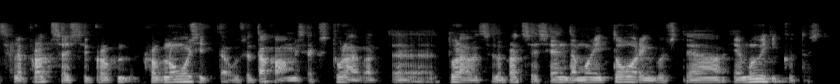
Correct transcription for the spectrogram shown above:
selle protsessi prognoositavuse tagamiseks tulevad, tulevad selle protsessi enda monitooringust ja, ja mõõdikutest.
